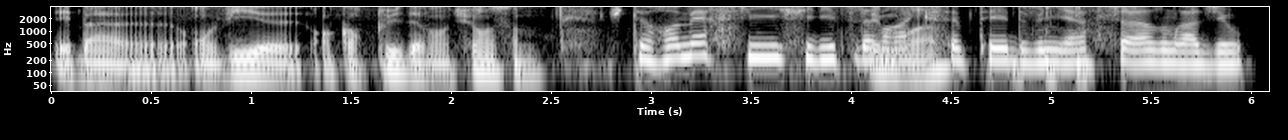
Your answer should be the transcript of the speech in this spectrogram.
et bah, on vit euh, encore plus d'aventures ensemble. Je te remercie, Philippe, d'avoir accepté de venir sur Airzone Radio.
